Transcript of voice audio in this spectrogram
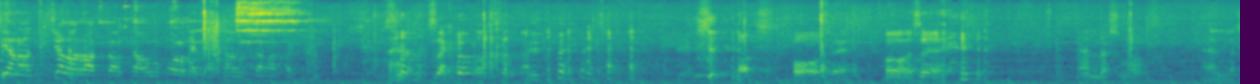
Siellä on, siellä on rakkautta ollut kolme kertaa ollut samassa, samassa kolossa. HC. HC. LS Low. Älläs.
